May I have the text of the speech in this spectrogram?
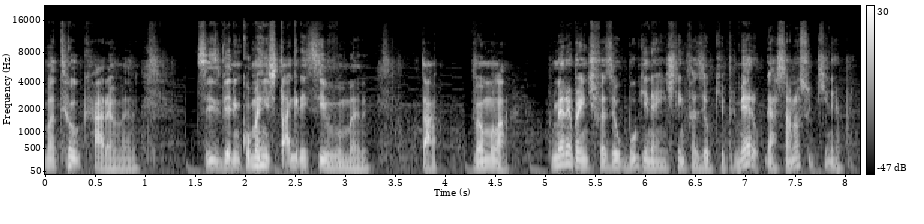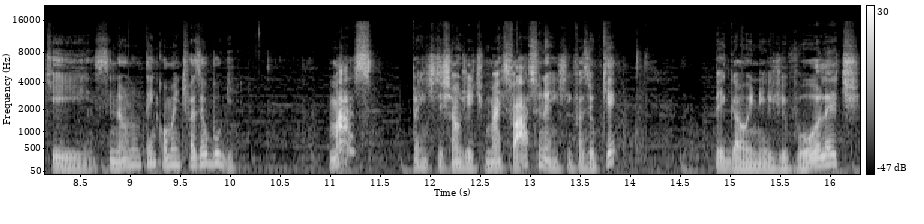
matei o cara, mano. Pra vocês verem como a gente tá agressivo, mano. Tá, vamos lá. Primeiro, pra gente fazer o bug, né? A gente tem que fazer o que primeiro? Gastar nosso Ki, né? Porque senão não tem como a gente fazer o bug. Mas, pra gente deixar um jeito mais fácil, né? A gente tem que fazer o quê? Pegar o Energy Wallet.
